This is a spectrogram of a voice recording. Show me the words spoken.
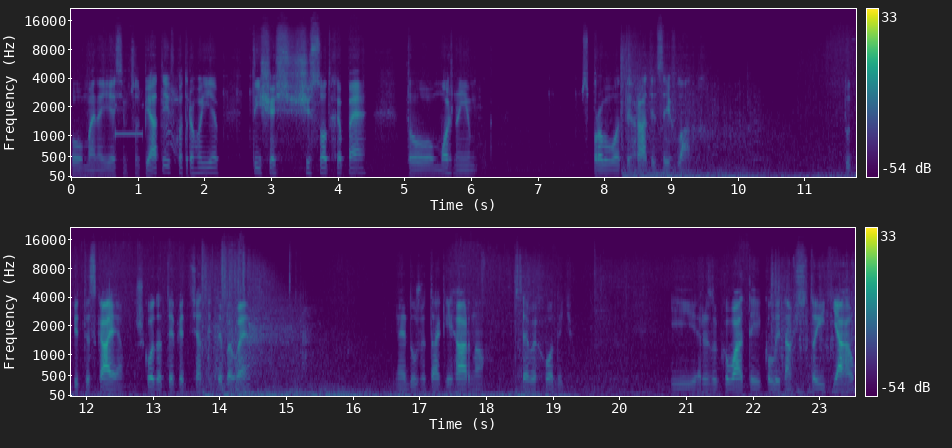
бо в мене є 705, в котрого є 1600 хп, то можна їм спробувати грати цей фланг. Тут підтискає шкода Т-50 ДБВ. Не дуже так і гарно все виходить. І ризикувати, коли там стоїть яга в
